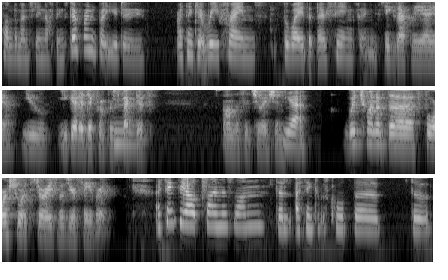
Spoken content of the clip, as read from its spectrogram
Fundamentally nothing's different, but you do I think it reframes the way that they're seeing things. Exactly. Yeah, yeah. You you get a different perspective on the situation. Yeah. Which one of the four short stories was your favorite? I think the Alzheimer's one, the I think it was called the the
